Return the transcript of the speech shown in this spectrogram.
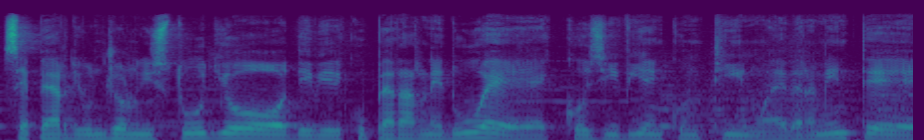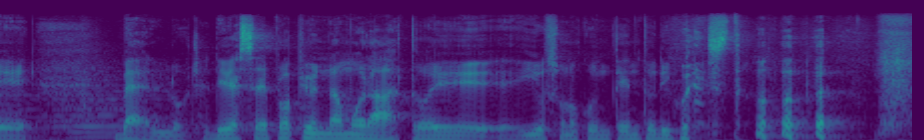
se perdi un giorno di studio devi recuperarne due e così via in continuo, è veramente bello, cioè, devi essere proprio innamorato e io sono contento di questo.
